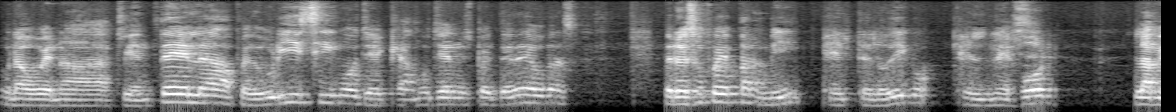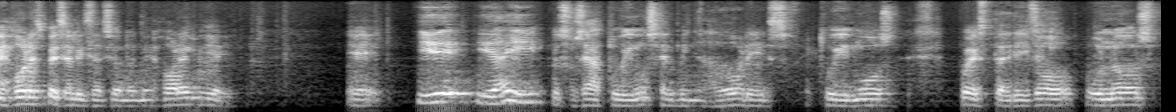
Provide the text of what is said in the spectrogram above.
una buena clientela, fue durísimo, lle- quedamos llenos pues, de deudas. Pero eso fue para mí, el, te lo digo, el mejor, la mejor especialización, el mejor MBA. Eh, y, de, y de ahí, pues, o sea, tuvimos germinadores, tuvimos, pues, te digo, unos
